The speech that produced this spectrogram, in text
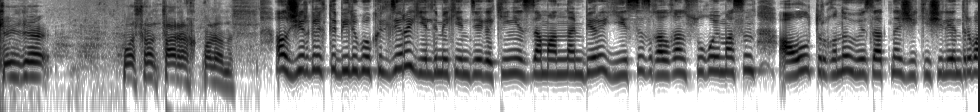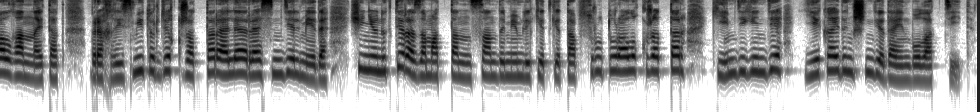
кейде осыған тарығып қаламыз Ал жергілікті билік өкілдері елді мекендегі кеңес заманынан бері ессіз қалған су қоймасын ауыл тұрғыны өз атына жекешелендіріп алғанын айтады. Бірақ ресми түрде құжаттар әлі рәсімделмеді. Шенеуніктер азаматтан нысанды мемлекетке тапсыру туралы құжаттар кем дегенде екі айдың ішінде дайын болады дейді.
